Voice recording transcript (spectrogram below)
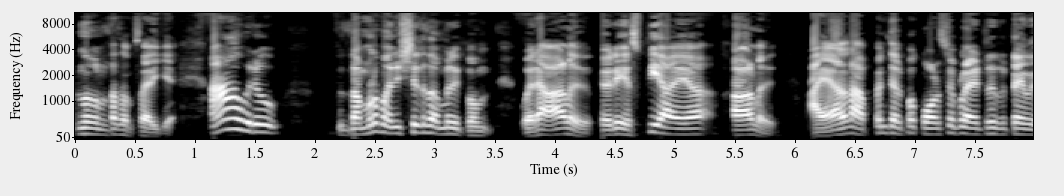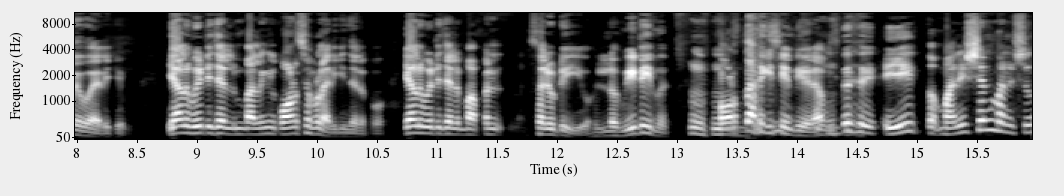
എന്ന് പറഞ്ഞിട്ട് സംസാരിക്കുക. ആ ഒരു നമ്മൾ മനുഷ്യർ തമ്മിൽ ഇപ്പം ഒരാൾ ഒരു എസ് പി ആയ ആൾ അയാളുടെ അപ്പൻ ചിലപ്പോൾ കോൺസ്റ്റബിൾ ആയിട്ട് റിട്ടയർ ചെയ്തതായിരിക്കും ഇയാൾ വീട്ടിൽ ചെല്ലുമ്പോൾ അല്ലെങ്കിൽ കോൺസ്റ്റബിൾ ആയിരിക്കും ചിലപ്പോൾ ഇയാൾ വീട്ടിൽ ചെല്ലുമ്പോൾ അപ്പൻ സല്യൂട്ട് ചെയ്യോ? ഇല്ലോ വീട്ടിൽ നിന്ന് പുറത്താക്കി ചെയ്യേണ്ടി വരും. ഈ മനുഷ്യൻ മനുഷ്യൻ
